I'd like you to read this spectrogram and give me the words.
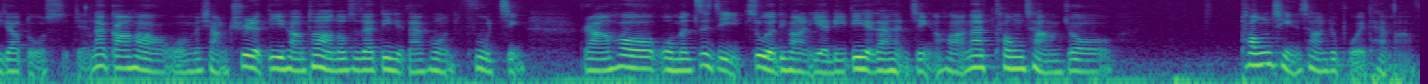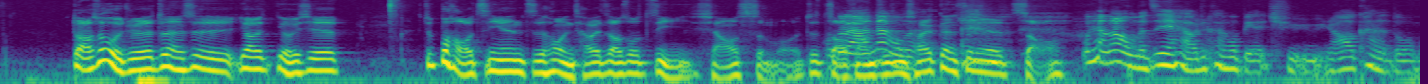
比较多时间。那刚好我们想去的地方，通常都是在地铁站附附近，然后我们自己住的地方也离地铁站很近的话，那通常就通勤上就不会太麻烦。对啊，所以我觉得真的是要有一些就不好的经验之后，你才会知道说自己想要什么，就找啊房子、才会更顺利的 找。我想到我们之前还有去看过别的区域，然后看的都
